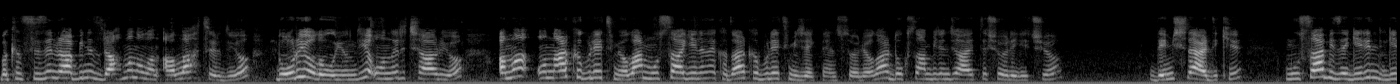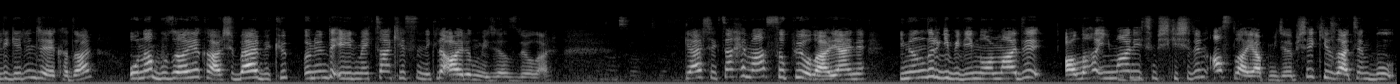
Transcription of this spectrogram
Bakın sizin Rabbiniz Rahman olan Allah'tır diyor. Doğru yola uyun diye onları çağırıyor. Ama onlar kabul etmiyorlar. Musa gelene kadar kabul etmeyeceklerini söylüyorlar. 91. ayette şöyle geçiyor. Demişlerdi ki Musa bize gelin, geli gelinceye kadar ona buzağa karşı bel büküp önünde eğilmekten kesinlikle ayrılmayacağız diyorlar. Gerçekten hemen sapıyorlar. Yani inanılır gibi değil. Normalde Allah'a iman etmiş kişilerin asla yapmayacağı bir şey ki zaten bu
